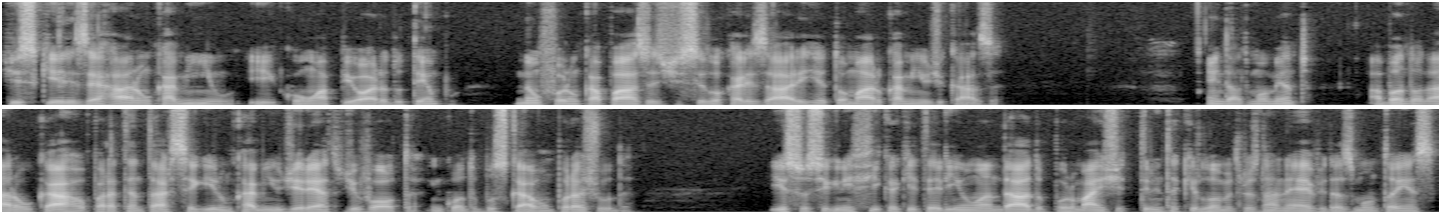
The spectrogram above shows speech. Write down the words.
diz que eles erraram o caminho e, com a piora do tempo, não foram capazes de se localizar e retomar o caminho de casa. Em dado momento, abandonaram o carro para tentar seguir um caminho direto de volta enquanto buscavam por ajuda. Isso significa que teriam andado por mais de 30 quilômetros na neve das montanhas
